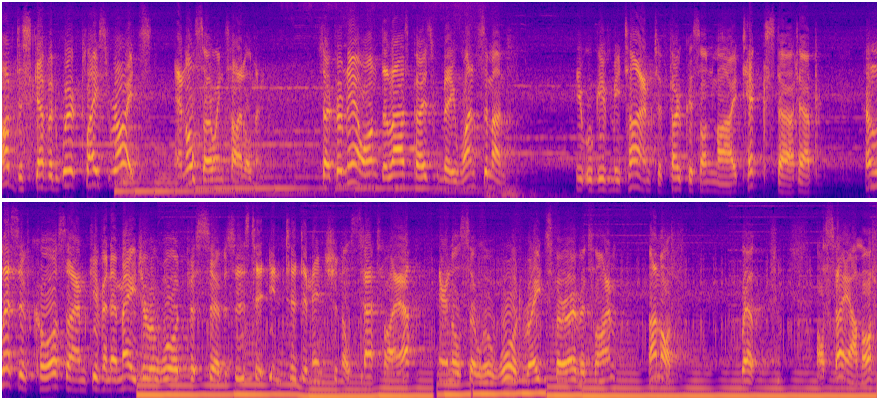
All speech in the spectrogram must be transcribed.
I've discovered workplace rights, and also entitlement. So from now on, the last post will be once a month. It will give me time to focus on my tech startup. Unless, of course, I am given a major award for services to interdimensional satire, and also award rates for overtime, I'm off. Well, I'll say I'm off.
